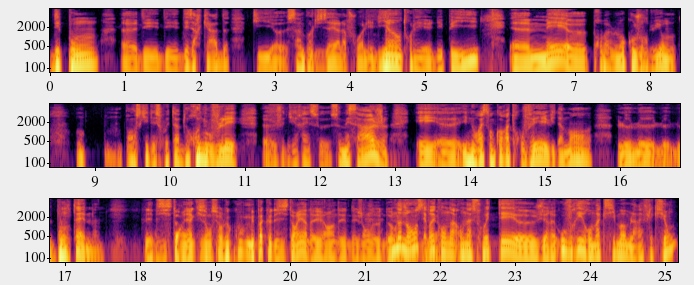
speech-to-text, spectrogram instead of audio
des ponts, des, des, arcades qui symbolisaient à la fois les liens entre les, les pays, mais probablement qu'aujourd'hui on, on pense qu'il est souhaitable de renouveler, euh, je dirais, ce, message. Et euh, il nous reste encore à trouver, évidemment, le bon thème. Il y a des historiens qui sont sur le coup, mais pas que des historiens d'ailleurs, hein, des, des, gens de. de non, non, c'est vrai qu'on a on a souhaité, euh, je dirais, ouvrir au maximum la réflexion,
